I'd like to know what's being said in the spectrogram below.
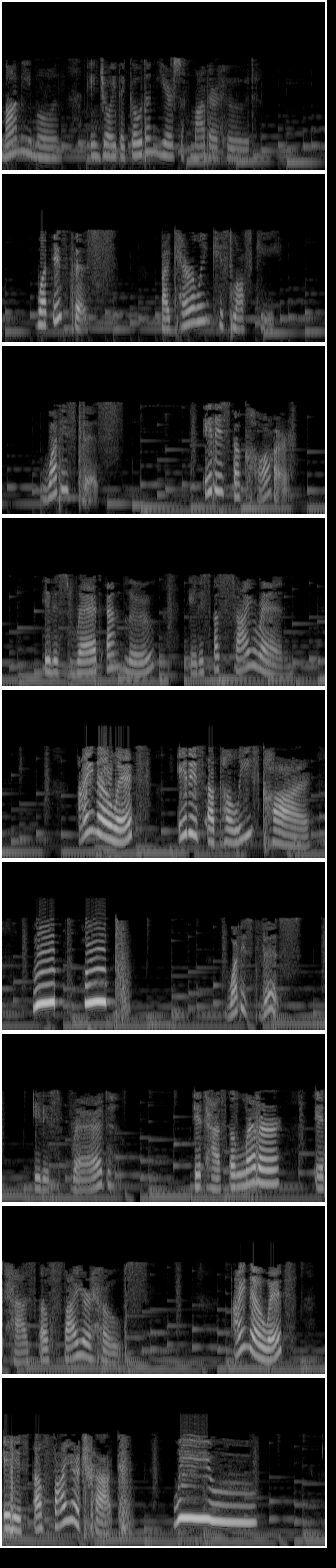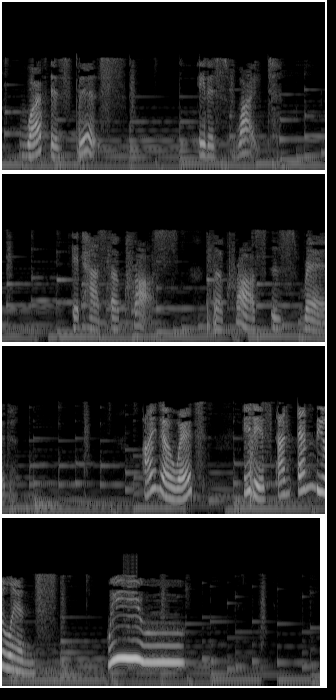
Mommy Moon, enjoy the golden years of motherhood. What is this? By Carolyn Kisloski. What is this? It is a car. It is red and blue. It is a siren. I know it. It is a police car. Whoop, whoop. What is this? It is red. It has a letter. It has a fire hose. I know it. It is a fire truck. Whee! What is this? It is white. It has a cross. The cross is red. I know it. It is an ambulance. Whee!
